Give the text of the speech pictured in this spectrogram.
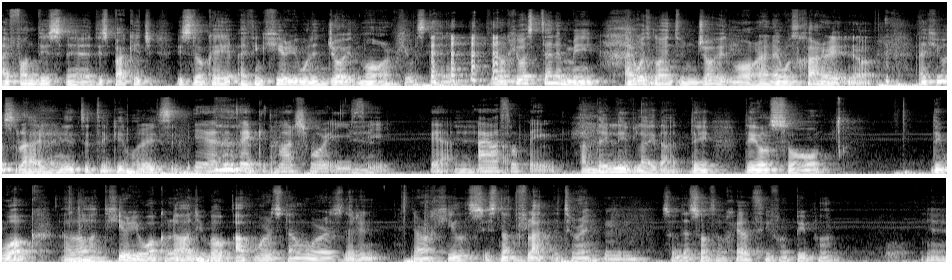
I found this uh, this package. Is it okay? I think here you will enjoy it more." He was telling, you know, he was telling me I was going to enjoy it more, and I was hurry, you know, and he was right. I needed to take it more easy. Yeah, to take it much more easy. Yeah, Yeah. I also think. and they live like that they they also they walk a lot here you walk a lot you go upwards downwards there, in, there are hills it's not flat the terrain Mm. so that's also healthy for people yeah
